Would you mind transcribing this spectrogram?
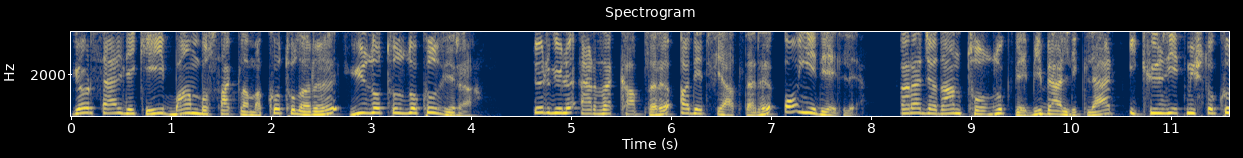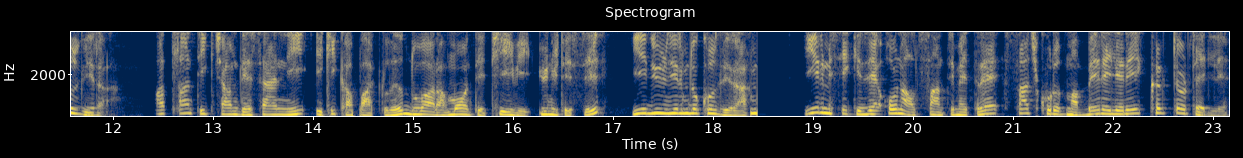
Görseldeki bambu saklama kutuları 139 lira. Sürgülü erzak kapları adet fiyatları 17.50. Karaca'dan tuzluk ve biberlikler 279 lira. Atlantik cam desenli iki kapaklı duvara monte TV ünitesi 729 lira. 28'e 16 santimetre saç kurutma bereleri 44.50.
